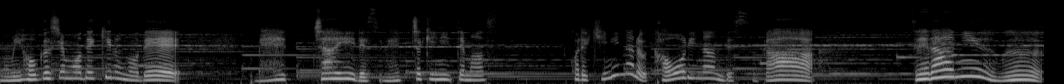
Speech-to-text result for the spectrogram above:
もみほぐしもできるのでめっちゃいいです。めっちゃ気に入ってます。これ気になる香りなんですがゼラニウム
